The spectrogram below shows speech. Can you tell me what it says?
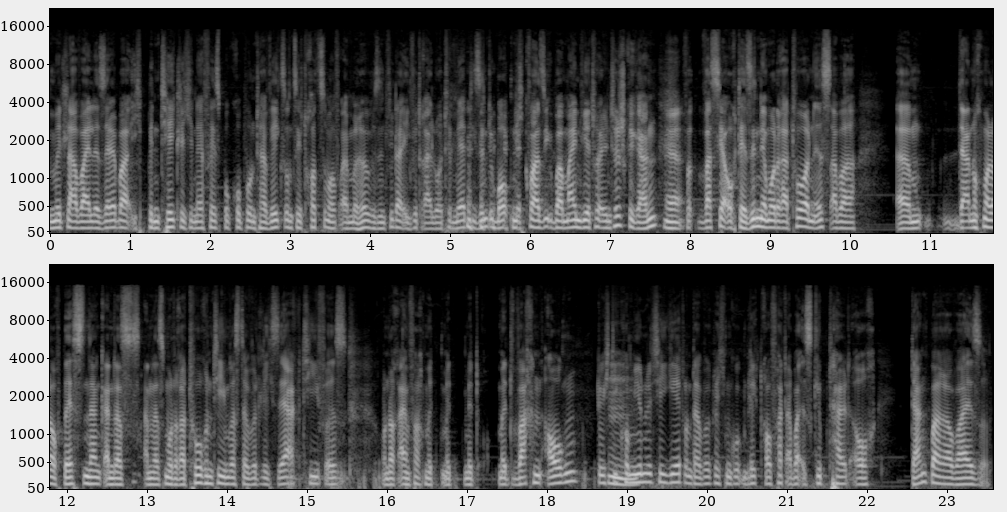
mittlerweile selber, ich bin täglich in der Facebook-Gruppe unterwegs und sehe trotzdem auf einmal, wir sind wieder irgendwie drei Leute mehr, die sind überhaupt nicht quasi über meinen virtuellen Tisch gegangen, ja. was ja auch der Sinn der Moderatoren ist, aber ähm, da nochmal auch besten Dank an das, an das Moderatorenteam, was da wirklich sehr aktiv ist und auch einfach mit, mit, mit, mit wachen Augen durch die mhm. Community geht und da wirklich einen guten Blick drauf hat, aber es gibt halt auch dankbarerweise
